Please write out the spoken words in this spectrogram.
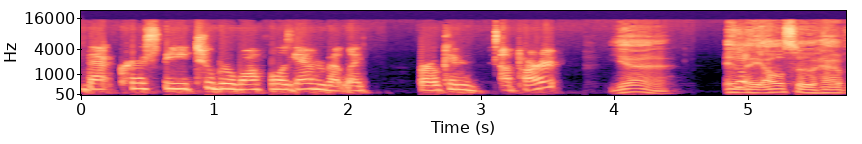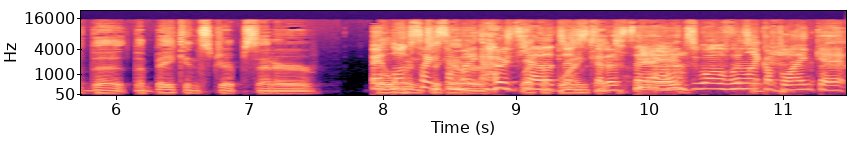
that crispy tuber waffle again, but like broken apart. Yeah. And Yeah. they also have the the bacon strips that are It looks like somebody. I was yeah, like a that's what I was gonna blanket. say. Yeah. It's woven like a blanket.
